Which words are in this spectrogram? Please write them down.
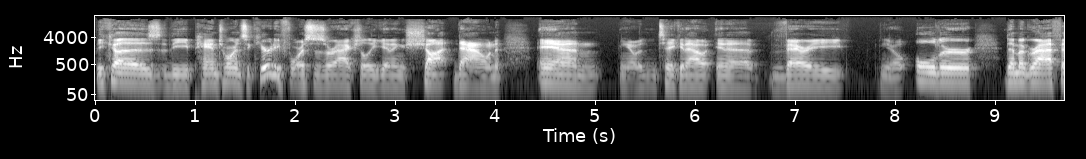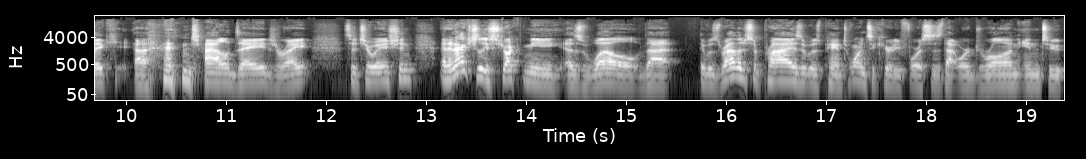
because the pantoran security forces are actually getting shot down and you know taken out in a very you know older demographic uh, child's age right situation. And it actually struck me as well that it was rather surprised it was Pantoran security forces that were drawn into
